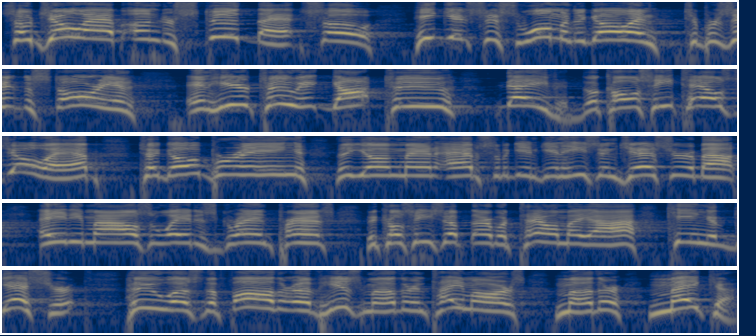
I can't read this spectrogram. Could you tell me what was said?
So Joab understood that. So he gets this woman to go and to present the story. And, and here too, it got to David because he tells Joab to go bring the young man Absalom again. Again, he's in Geshur, about 80 miles away at his grandparents because he's up there with Talmai, king of Geshur, who was the father of his mother and Tamar's mother, Maacah.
